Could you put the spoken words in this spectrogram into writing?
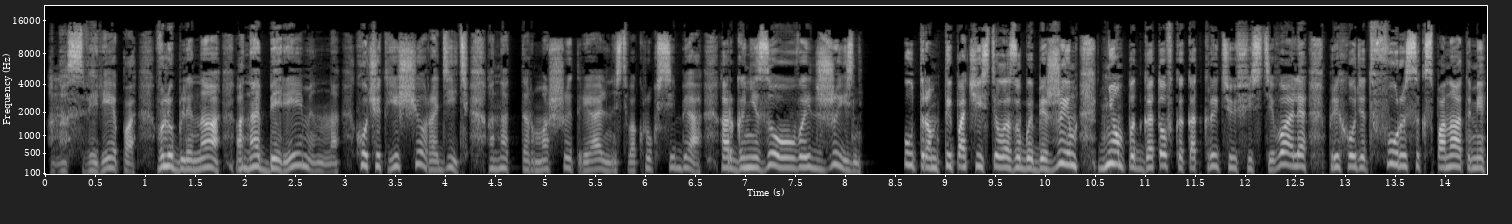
Она свирепа, влюблена, она беременна, хочет еще родить. Она тормошит реальность вокруг себя, организовывает жизнь. Утром ты почистила зубы бежим, днем подготовка к открытию фестиваля, приходят фуры с экспонатами,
